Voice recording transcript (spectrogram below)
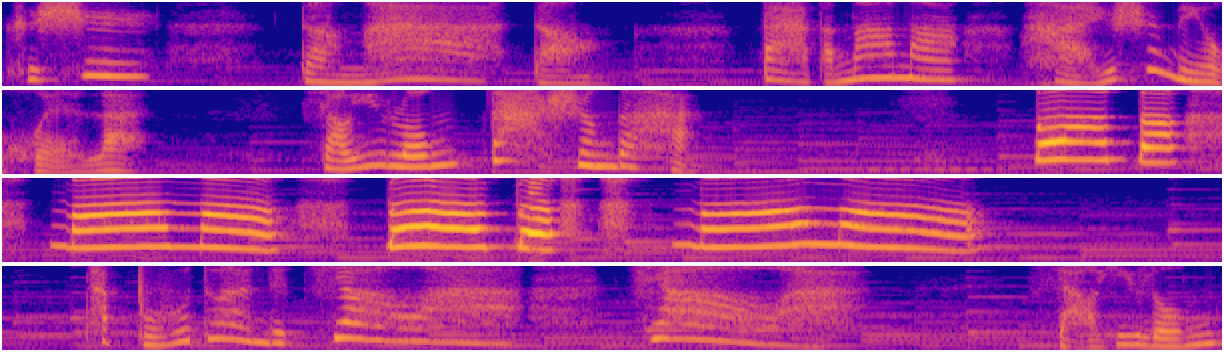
可是，等啊等，爸爸妈妈还是没有回来。小翼龙大声的喊。爸爸妈妈，爸爸妈妈，他不断的叫啊叫啊，小翼龙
